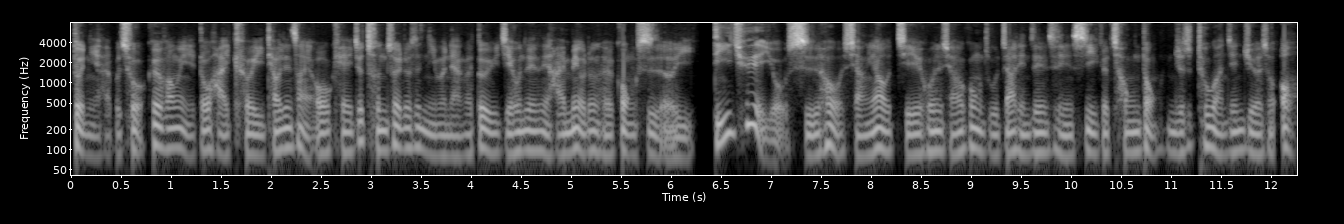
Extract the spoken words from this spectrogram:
对你还不错，各方面也都还可以，条件上也 OK，就纯粹就是你们两个对于结婚这件事情还没有任何共识而已。的确，有时候想要结婚、想要共组家庭这件事情是一个冲动，你就是突然间觉得说哦。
